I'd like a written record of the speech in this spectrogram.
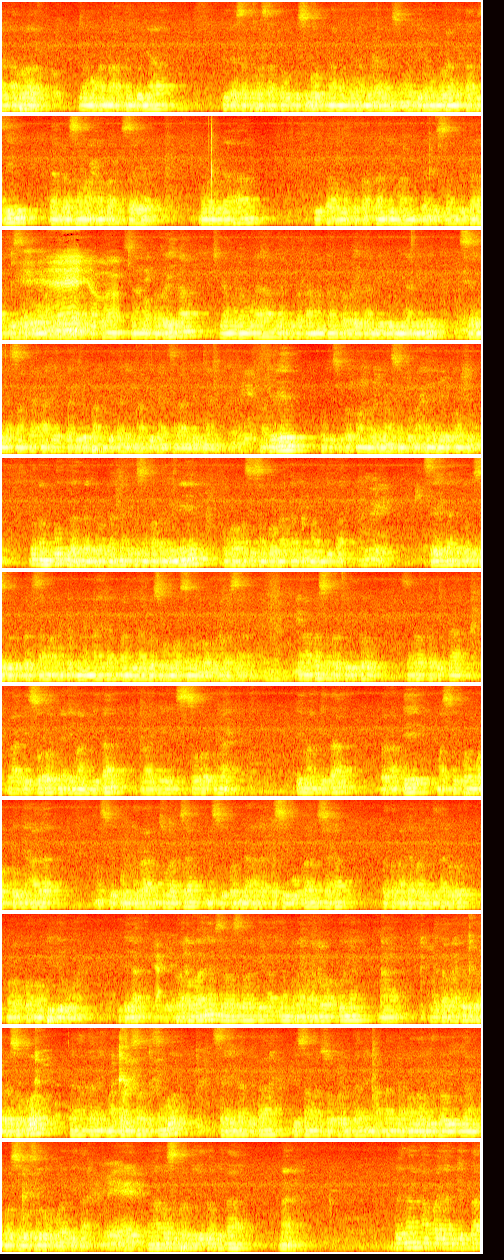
al-abrar yang mohon maaf tentunya tidak satu persatu disebut namun mudah-mudahan semua tidak mengurangi takzim dan rasa mahabbah saya. Mudah-mudahan kita Allah tetapkan iman dan Islam kita istiqomah kita semua kebaikan yang mudah-mudahan yang kita tanamkan kebaikan di dunia ini sehingga sampai akhir kehidupan kita nikmati dan selanjutnya. Hadirin puji syukur kehadiran yang sempurna hanya dari Allah. Dengan kudrat dan iradahnya di kesempatan ini Allah masih sempurnakan iman kita sehingga kita bisa duduk bersama untuk menunaikan panggilan Rasulullah SAW. Kenapa seperti itu? Sebab ketika lagi surutnya iman kita, lagi surutnya iman kita berarti meskipun waktunya ada meskipun terang cuaca meskipun tidak ada kesibukan sehat tetap aja paling kita duduk merokok ngopi di rumah. Gitu ya, berapa banyak saudara-saudara kita yang pernah ada waktunya? Nah oleh karena itu kita bersyukur dengan kenikmatan tersebut sehingga kita bisa mensyukur kenikmatan yang Allah ridhoi yang Rasul suruh buat kita. Kenapa seperti itu kita? Nah, dengan apa yang kita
